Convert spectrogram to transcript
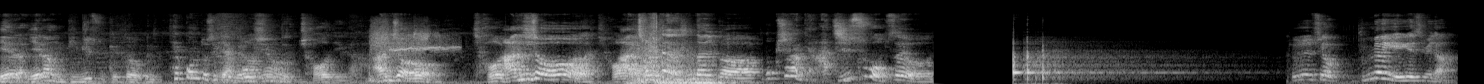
얘, 얘랑 비빌 수 있겠더라고 근데 태권도 야 새끼들 복싱도 하면 져 네가. 앉아 져. 앉아 아, 져. 아 절대 안 진다니까 복싱한테 아, 질 수가 없어요 조준 씨가 분명히 얘기했습니다.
